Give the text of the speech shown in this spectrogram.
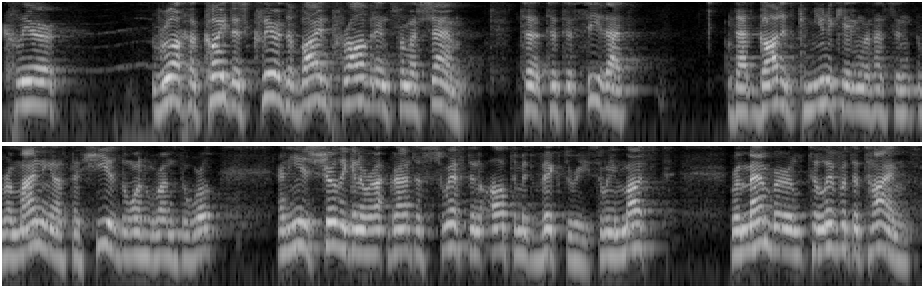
clear Ruach HaKodesh, clear divine providence from Hashem to, to, to see that that God is communicating with us and reminding us that He is the one who runs the world and he is surely going to grant us swift and ultimate victory. So we must remember to live with the times.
